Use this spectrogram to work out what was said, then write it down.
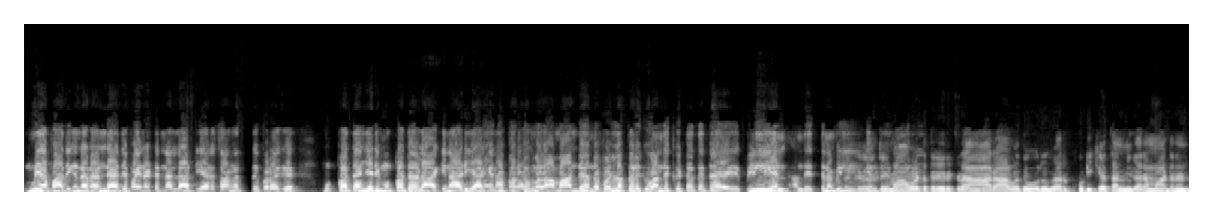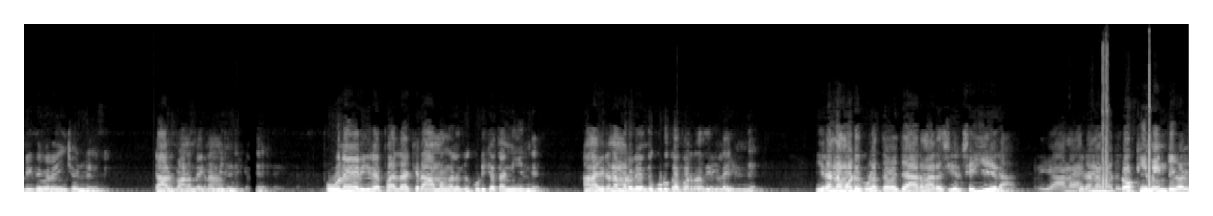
உண்மையா பாத்தீங்கன்னா ரெண்டாயிரத்தி பதினெட்டு நல்லாட்சி அரசாங்கத்துக்கு பிறகு முப்பத்தஞ்சு அடி முப்பத்தேழு ஆக்கின அடியாக்கின பத்தொன்பதாம் ஆண்டு அந்த வெள்ளப்பெருக்கு வந்து கிட்டத்தட்ட பில்லியன் அந்த எத்தனை பில்லியன் மாவட்டத்தில் இருக்கிற ஆறாவது ஒருவர் குடிக்க தண்ணி தர மாட்டேன் என்று இதுவரையும் சொல்லுகிறேன் யாழ்ப்பாணத்துக்கு பூனேரியில பல கிராமங்களுக்கு குடிக்க தண்ணி இல்லை. ஆனா இரண்டமடுல இருந்து கொடுக்கப்படுறது இல்லை இல்லை. இரண்டமடு குளத்தை வச்சு யாரும் அரசியல் செய்யலாம் இரண்டமடு டாக்குமெண்ட்டுகள்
